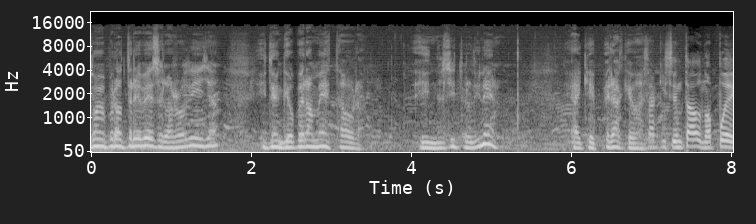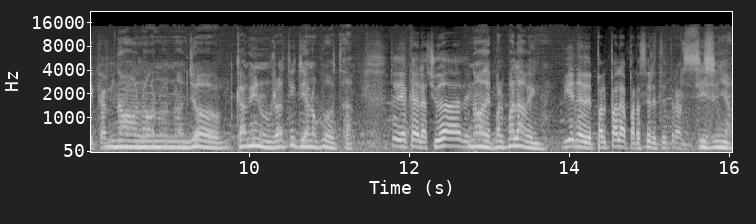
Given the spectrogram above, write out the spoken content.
he operado tres veces la rodilla y tengo que operarme esta hora. Y necesito el dinero. Hay que esperar que vaya. ¿Está aquí sentado? ¿No puede caminar? No, no, no, no. Yo camino un ratito y ya no puedo estar. ¿Usted de acá de la ciudad? No, de Palpalá vengo. ¿Viene de Palpalá para hacer este trámite? Sí, señor,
